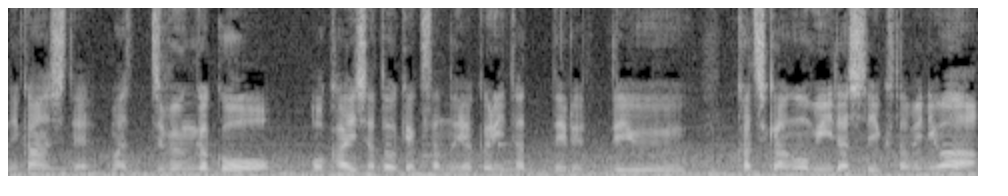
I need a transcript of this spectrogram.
に関して、まあ、自分がこう会社とお客さんの役に立ってるっていう価値観を見いだしていくためには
